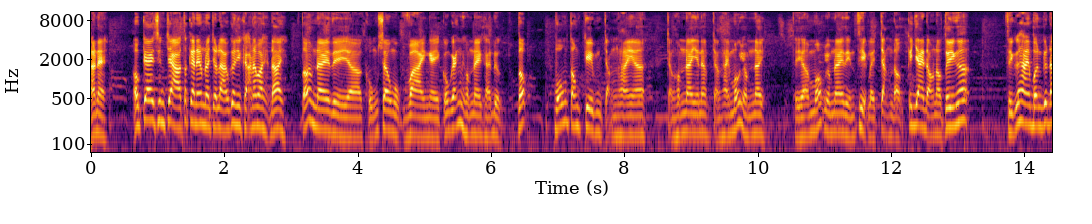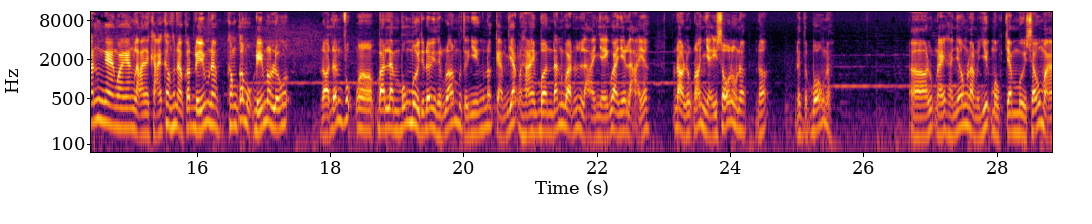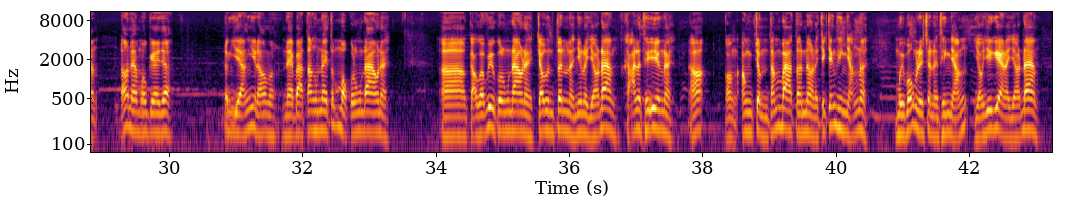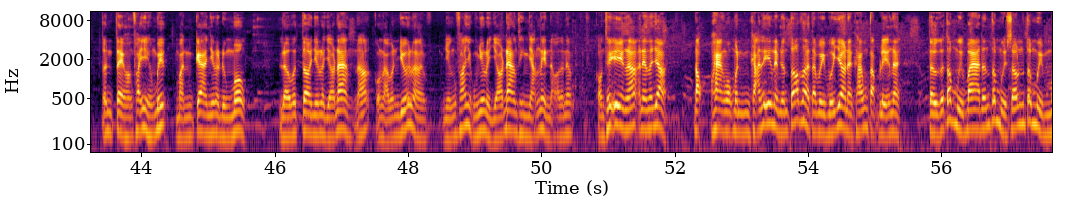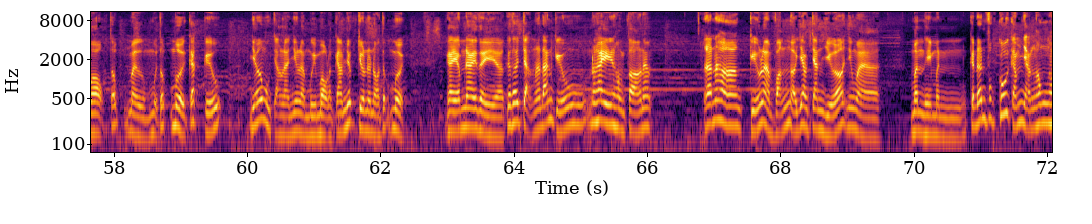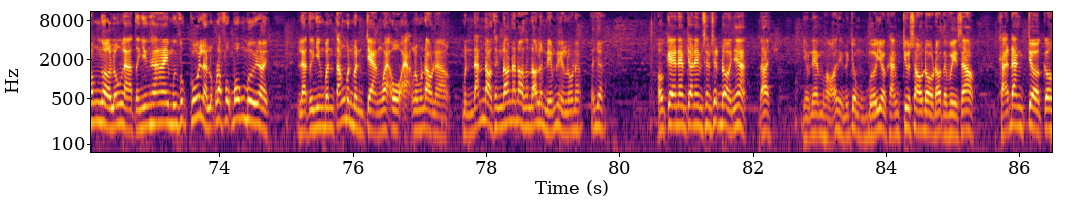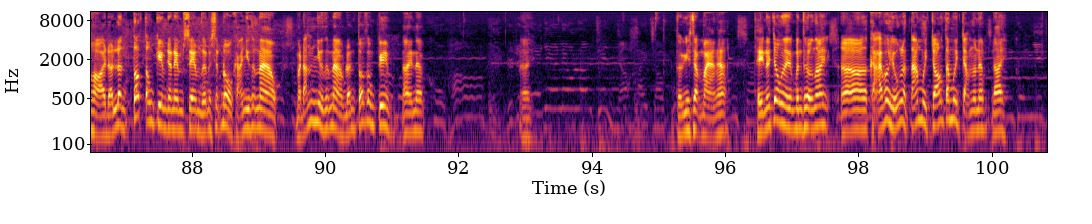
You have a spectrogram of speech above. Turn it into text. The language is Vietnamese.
đây này ok xin chào tất cả anh em đã trở lại với kênh khả nam ơi. Đây tối hôm nay thì à, cũng sau một vài ngày cố gắng thì hôm nay khả được top 4 tống kim trận hai à, trận hôm nay nha nam trận 21 ngày hôm nay. Thì 21 mốt hôm nay thì nó thiệt là trận đầu cái giai đoạn đầu tiên á. Thì cứ hai bên cứ đánh ngang qua ngang lại thì khải không thể nào có điểm nè không có một điểm đâu luôn á. Rồi đến phút ờ, 35 40 trở đi thì lúc đó mới tự nhiên nó cảm giác là hai bên đánh qua đánh lại nhảy qua nhảy lại á. Bắt đầu lúc đó nhảy số luôn nè đó lên tập 4 nè. À, lúc nãy khải nhớ ông làm là giết 116 mạng đó anh em ok chưa? Đơn giản như đâu mà. Nè bà tăng hôm nay top 1 của Long Đao này. À, cậu cả view của Long Đao này Châu Tinh Tinh là như là Võ Đan khả là Thủy Yên này. Đó còn ông chùm 83 tên N là chắc chắn Thiên Nhẫn này. 14 Medicine là Thiên Nhẫn dọn dưới gà là Võ Đan tên Tèo hoàng phái gì không biết Mạnh ca như là Đường Môn LVT như là Võ Đan. Đó còn lại bên dưới là những phái cũng như là Võ Đan Thiên Nhẫn này nọ anh em. Còn Thủy Yên đó anh em thấy chưa? Đọc hàng một mình Khải Thủy Yên làm trên top thôi tại vì bữa giờ này Khải cũng tập luyện này từ cái top 13 đến top 16 đến top 11 top 10 top 10 các kiểu nhớ một trận là như là 11 là cao nhất chưa nên nổi top 10 ngày hôm nay thì ờ, cái thế trận nó đánh kiểu nó hay hoàn toàn đó nó, nó ờ, kiểu là vẫn ở giao tranh giữa nhưng mà mình thì mình cái đến phút cuối cảm nhận không không ngờ luôn là tự nhiên 20 phút cuối là lúc đó phút 40 rồi là tự nhiên bên tấn bên mình tràn qua ồ ạt luôn đầu là mình đánh đầu thằng đó đánh đầu thằng đó lên điểm liền luôn nè thấy chưa? Ok anh em cho anh em xem xét đồ nha. Đây nhiều anh em hỏi thì nói chung bữa giờ khả chưa sâu đồ đâu tại vì sao? Khả đang chờ cơ hội để lên top tống kim cho anh em xem thử nó xét đồ khả như thế nào mà đánh như thế nào lên top tống kim. Đây anh em. Đây. Thử ghi sập mạng á. Thì nói chung là bình thường thôi. À, khải với hiểu là 80 chón 80 chậm thôi em. Đây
